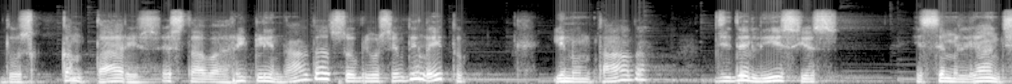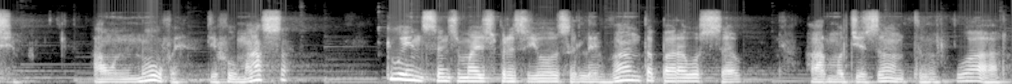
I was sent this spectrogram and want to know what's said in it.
dos cantares estava reclinada sobre o seu deleito inundada de delícias e semelhante a uma nuvem de fumaça que o incenso mais precioso levanta para o céu, aromatizando o ar.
